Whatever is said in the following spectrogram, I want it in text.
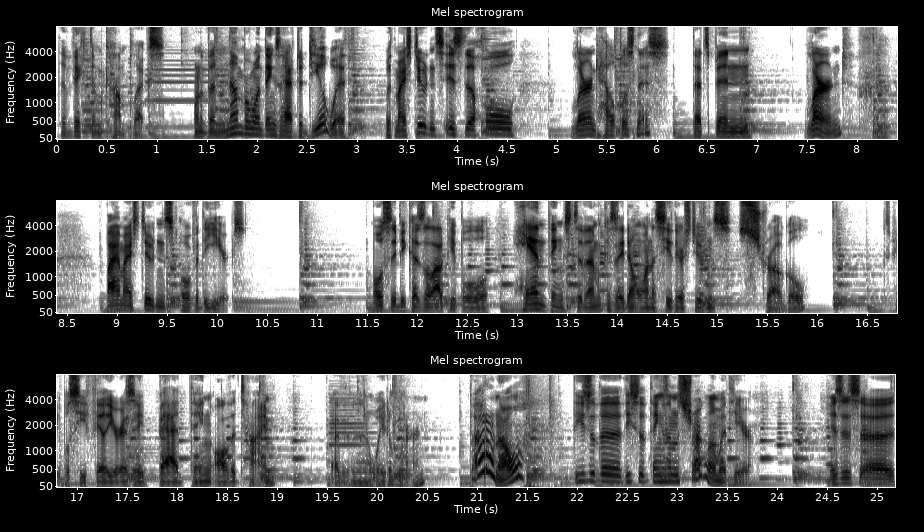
the victim complex. One of the number one things I have to deal with with my students is the whole learned helplessness that's been learned by my students over the years. Mostly because a lot of people hand things to them because they don't want to see their students struggle. Because people see failure as a bad thing all the time rather than a way to learn. But I don't know. These are the these are the things I'm struggling with here. Is this a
